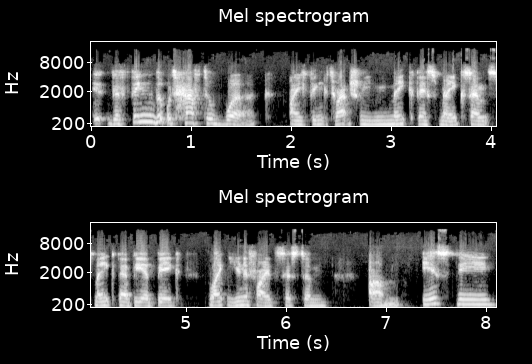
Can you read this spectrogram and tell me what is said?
it, the thing that would have to work, I think, to actually make this make sense, make there be a big, like, unified system, um, is the,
